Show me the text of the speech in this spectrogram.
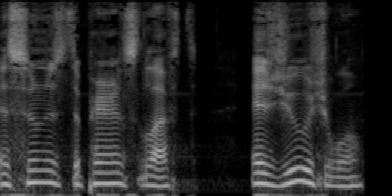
as soon as the parents left, as usual.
